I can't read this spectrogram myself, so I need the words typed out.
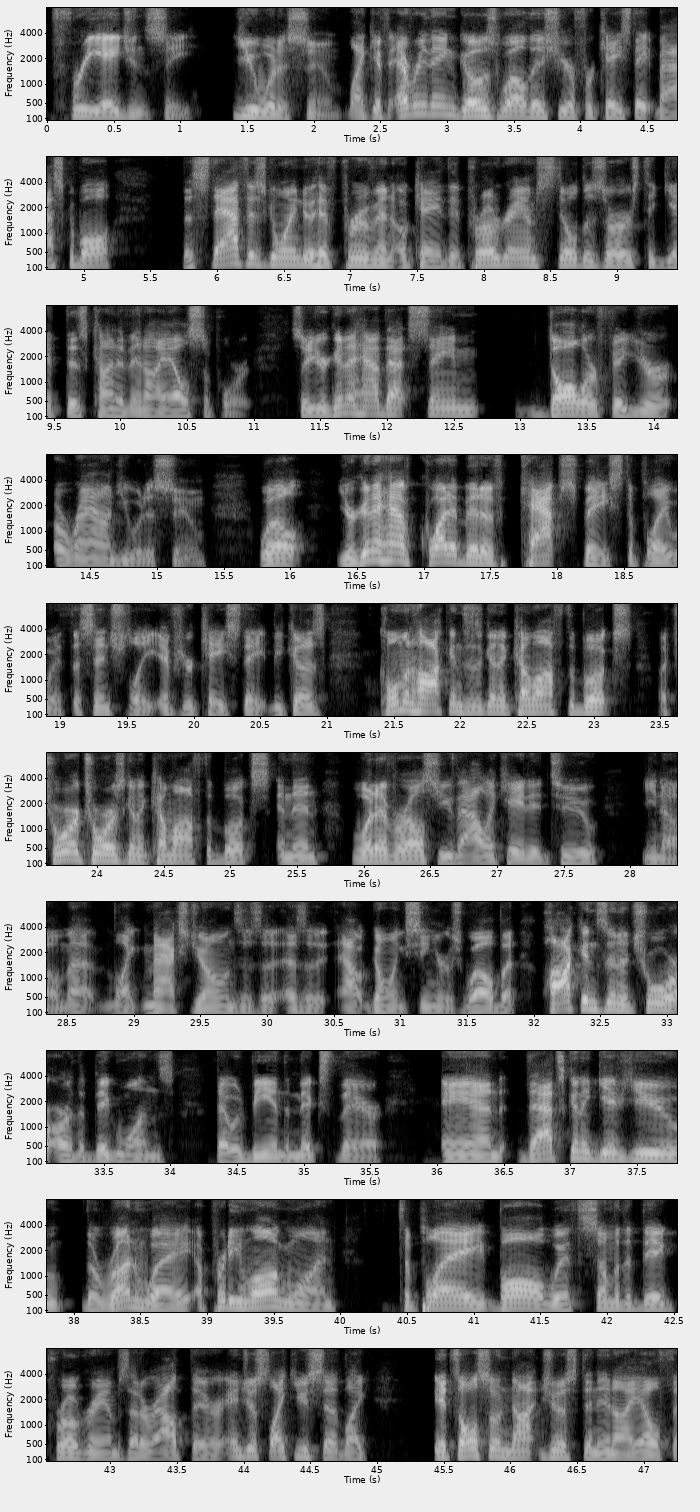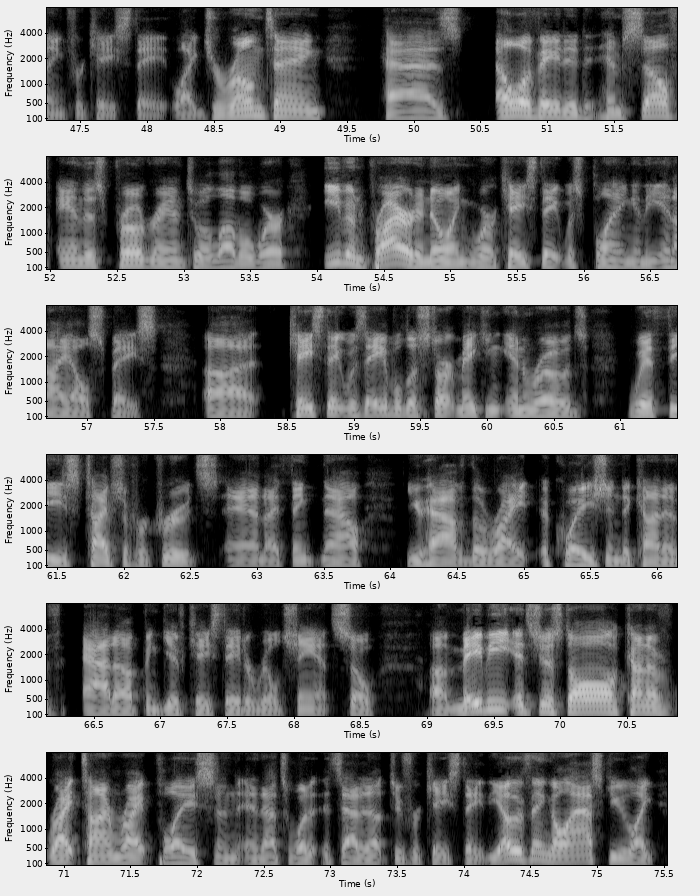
free agency, you would assume. Like if everything goes well this year for K State basketball, the staff is going to have proven okay, the program still deserves to get this kind of NIL support. So you're going to have that same dollar figure around, you would assume. Well, you're going to have quite a bit of cap space to play with, essentially, if you're K State, because Coleman Hawkins is going to come off the books, Achor Achor is going to come off the books, and then whatever else you've allocated to, you know, like Max Jones as a as an outgoing senior as well. But Hawkins and Achor are the big ones that would be in the mix there, and that's going to give you the runway, a pretty long one, to play ball with some of the big programs that are out there. And just like you said, like it's also not just an NIL thing for K State. Like Jerome Tang has elevated himself and this program to a level where even prior to knowing where K State was playing in the NIL space, uh, K State was able to start making inroads with these types of recruits. And I think now you have the right equation to kind of add up and give K State a real chance. So, uh, maybe it's just all kind of right time, right place, and and that's what it's added up to for K State. The other thing I'll ask you, like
